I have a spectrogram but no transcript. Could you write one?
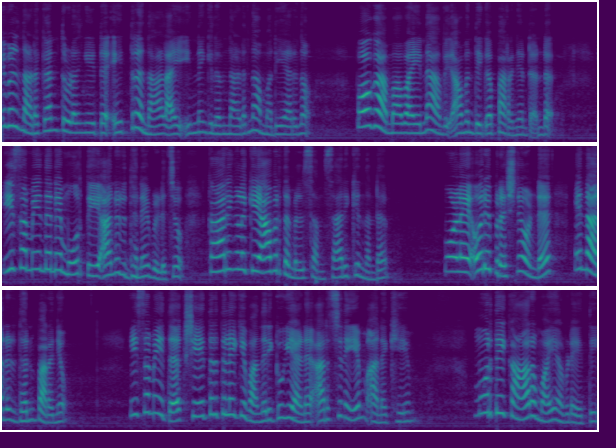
ഇവൾ നടക്കാൻ തുടങ്ങിയിട്ട് എത്ര നാളായി ഇന്നെങ്കിലും നടന്നാൽ മതിയായിരുന്നു. പോകാം അമ്മാവ എന്ന് അവ- അവന്തിക പറഞ്ഞിട്ടുണ്ട്. ഈ സമയം തന്നെ മൂർത്തി അനിരുദ്ധനെ വിളിച്ചു. കാര്യങ്ങളൊക്കെ അവർ തമ്മിൽ സംസാരിക്കുന്നുണ്ട്. മോളെ ഒരു പ്രശ്നമുണ്ട് എന്ന് അനിരുദ്ധൻ പറഞ്ഞു. ഈ സമയത്ത് ക്ഷേത്രത്തിലേക്ക് വന്നിരിക്കുകയാണ് അർച്ചനയും അനഘയും. മൂർത്തി കാറുമായി അവിടെ എത്തി.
